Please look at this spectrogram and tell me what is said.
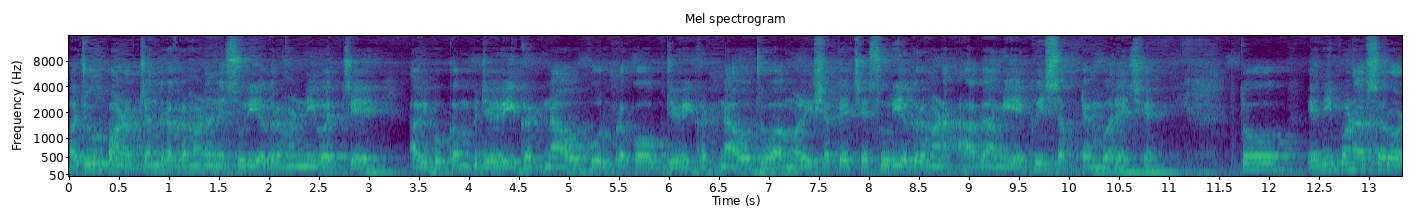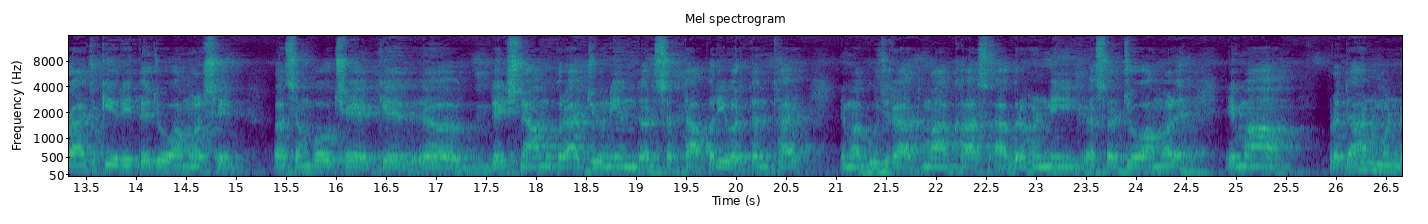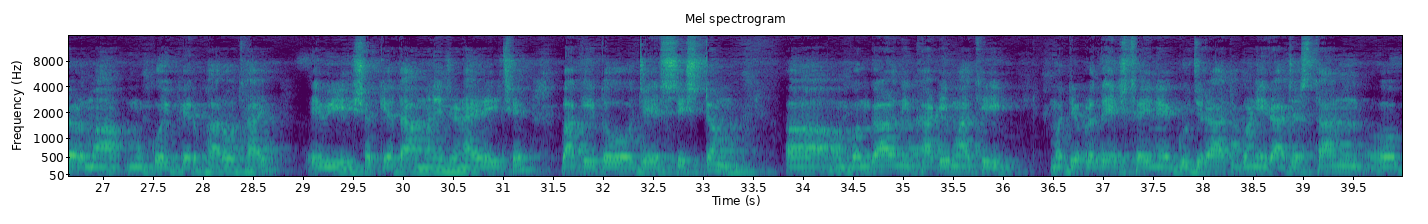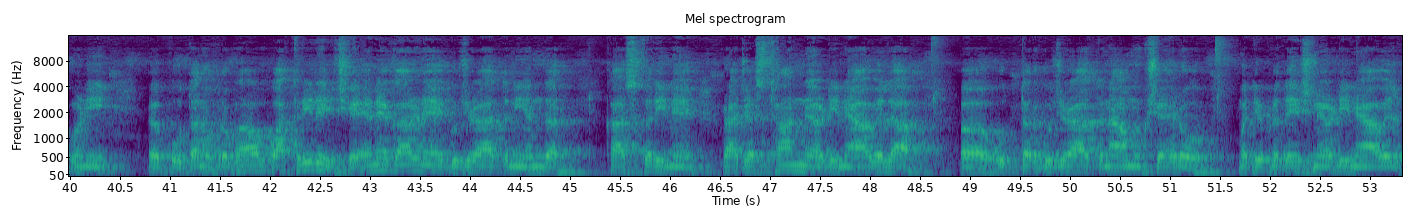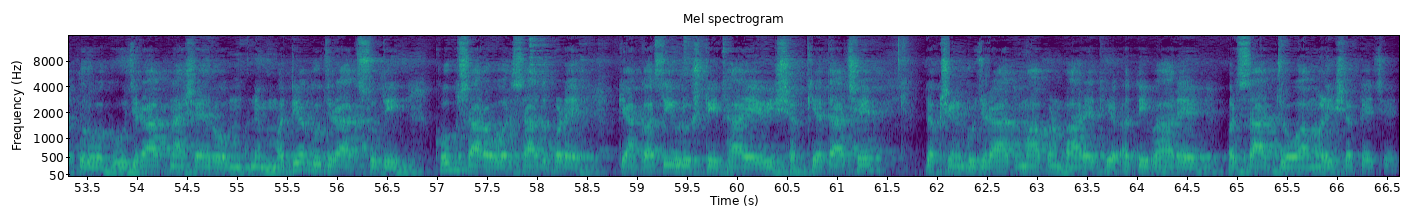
હજુ પણ ચંદ્રગ્રહણ અને સૂર્યગ્રહણની વચ્ચે આવી ભૂકંપ જેવી ઘટનાઓ પૂર પ્રકોપ જેવી ઘટનાઓ જોવા મળી શકે છે. સૂર્યગ્રહણ આગામી એકવીસ સપ્ટેમ્બરે છે. તો એની પણ અસરો રાજકીય રીતે જોવા મળશે. સંભવ છે કે દેશના અમુક રાજ્યોની અંદર સત્તા પરિવર્તન થાય, એમાં ગુજરાતમાં ખાસ આ ગ્રહણની અસર જોવા મળે, એમાં પ્રધાનમંડળમાં કોઈ ફેરફારો થાય એવી શક્યતા મને જણાઈ રહી છે. બાકી તો જે સિસ્ટમ બંગાળની ખાડીમાંથી મધ્યપ્રદેશ થઈને ગુજરાત ભણી રાજસ્થાન ભણી પોતાનો પ્રભાવ પાથરી રહી છે. એને કારણે ગુજરાતની અંદર ખાસ કરીને રાજસ્થાનને અડીને આવેલા ઉત્તર ગુજરાતના અમુક શહેરો, મધ્યપ્રદેશને અડીને આવેલ પૂર્વ ગુજરાતના શહેરો અને મધ્ય ગુજરાત સુધી ખૂબ સારો વરસાદ પડે, ક્યાંક અતિવૃષ્ટિ થાય એવી શક્યતા છે. દક્ષિણ ગુજરાતમાં પણ ભારેથી અતિ ભારે વરસાદ જોવા મળી શકે છે.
